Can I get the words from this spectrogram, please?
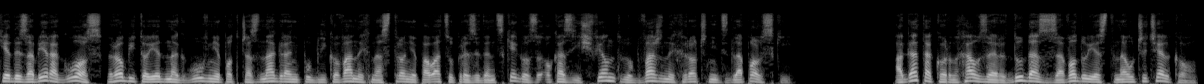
Kiedy zabiera głos, robi to jednak głównie podczas nagrań publikowanych na stronie Pałacu Prezydenckiego z okazji świąt lub ważnych rocznic dla Polski. Agata Kornhauser-Duda z zawodu jest nauczycielką.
